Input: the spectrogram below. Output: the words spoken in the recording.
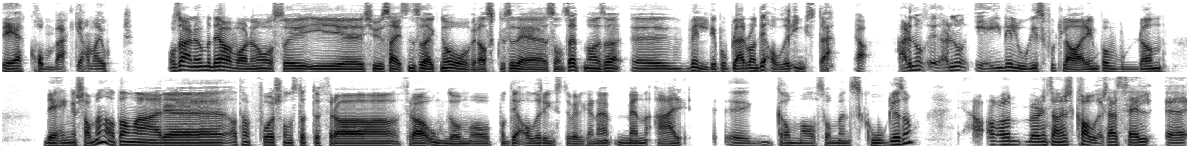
Det comebacket han har gjort. Og så er det jo, men det var det jo også i eh, 2016, så det er ikke noe overraskelse det sånn sett. Men altså, eh, veldig populær blant de aller yngste. Ja. Er det, noe, er det noen egentlig logisk forklaring på hvordan det henger sammen? At han, er, eh, at han får sånn støtte fra, fra ungdom og på de aller yngste velgerne, men er eh, gammel som en skog, liksom? Ja, Bernie Sanders kaller seg selv eh,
